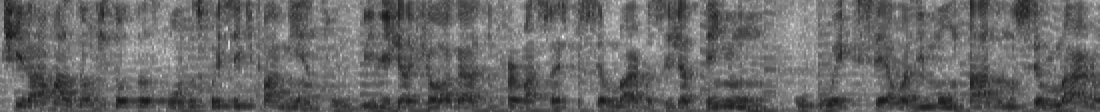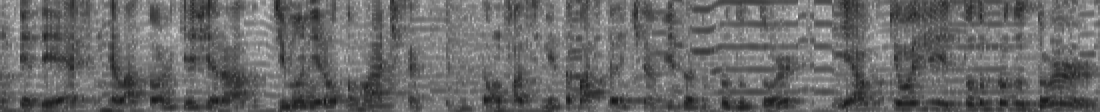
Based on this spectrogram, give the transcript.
tirar a vazão de todas as pontas com esse equipamento, ele já joga as informações para o celular, você já tem um, o Excel ali montado no celular, um PDF, um relatório que é gerado de maneira automática. Então facilita bastante a vida do produtor e é algo que hoje todo produtor,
